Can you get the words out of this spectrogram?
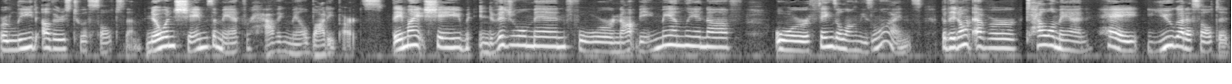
or lead others to assault them. No one shames a man for having male body parts. They might shame individual men for not being manly enough or things along these lines, but they don't ever tell a man, hey, you got assaulted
